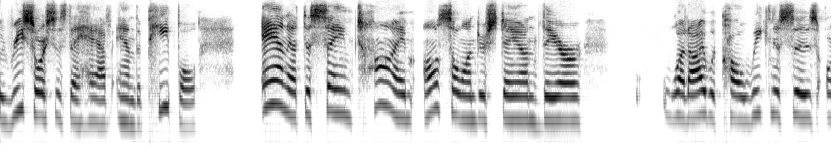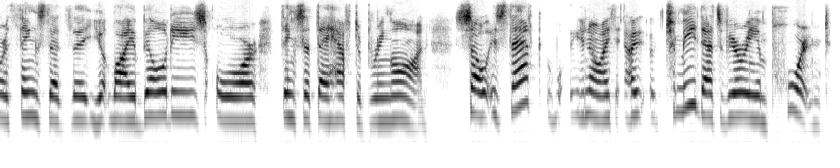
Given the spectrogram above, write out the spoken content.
the resources they have and the people, and at the same time also understand their what I would call weaknesses or things that the liabilities or things that they have to bring on. So is that you know I, I to me that's very important.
